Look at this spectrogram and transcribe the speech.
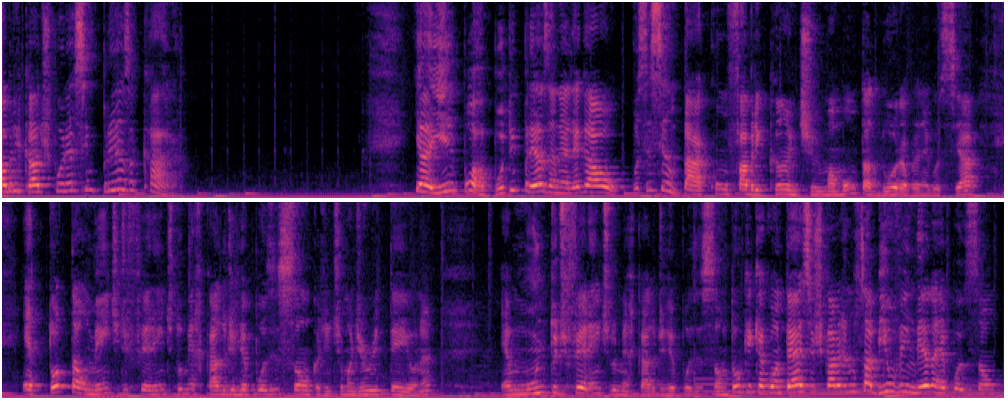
fabricados por essa empresa, cara. E aí, porra, puta empresa, né? Legal. Você sentar com um fabricante uma montadora para negociar é totalmente diferente do mercado de reposição, que a gente chama de retail, né? é muito diferente do mercado de reposição. Então o que, que acontece? Os caras não sabiam vender na reposição.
